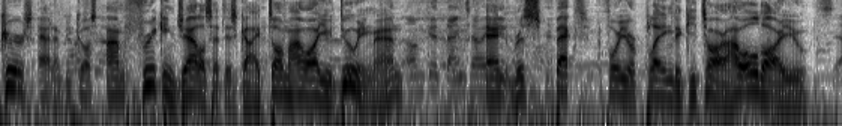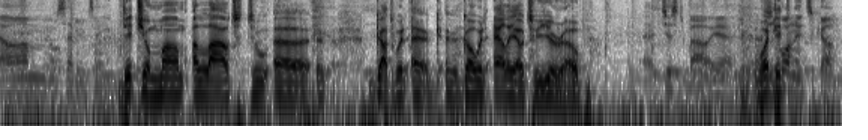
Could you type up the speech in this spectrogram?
curse at him because I'm freaking jealous at this guy. Tom, how are you doing, man? I'm good, thanks. How are And you? respect for your playing the guitar. How old are you? I'm 17. Did your mom allowed to uh, uh, got with uh, go with Elio to Europe? Uh, just about, yeah. What she did- wanted to come,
